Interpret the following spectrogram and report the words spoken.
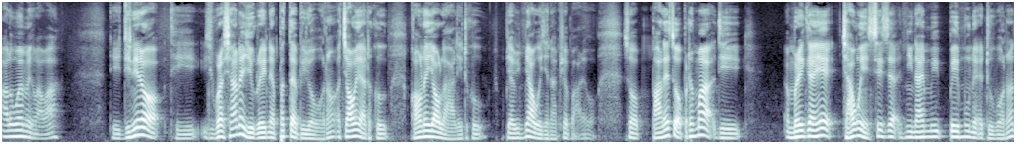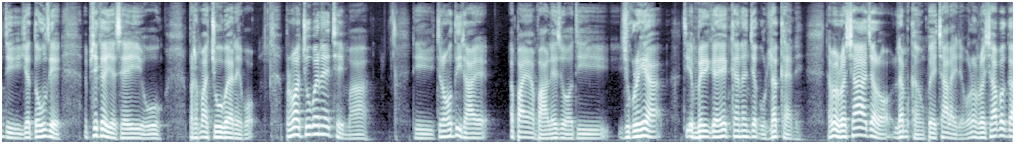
အားလုံးပဲမင်္ဂလာပါဒီဒီနေ့တော့ဒီရုရှားနဲ့ယူကရိန်းနဲ့ပတ်သက်ပြီးတော့ဗောနော်အကြောင်းအရာတစ်ခုခေါင်းထဲရောက်လာတာလေးတစ်ခုပြန်ပြီးမျှဝေချင်တာဖြစ်ပါတယ်ဗောဆိုတော့ဘာလဲဆိုတော့ပထမဒီအမေရိကန်ရဲ့ဂျားဝင်စစ်ဆက်ညှိနှိုင်းမှုပေးမှုနဲ့အတူပေါ့နော်ဒီရက်30အဖြစ်ခက်ရက်စဲရေးကိုပထမကြိုးပမ်းနေပေါ့ပထမကြိုးပမ်းတဲ့အချိန်မှာဒီကျွန်တော်တို့သိထားတဲ့အပိုင်းကဘာလဲဆိုတော့ဒီယူကရိန်းက ဒီအမေရိကန်ရဲ့ကမ်းလှမ်းချက်ကိုလက်ခံတယ်ဒါပေမဲ့ရုရှားကကြတော့လက်မခံဘူးပယ်ချလိုက်တယ်ဗောနော်ရုရှားဘက်က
